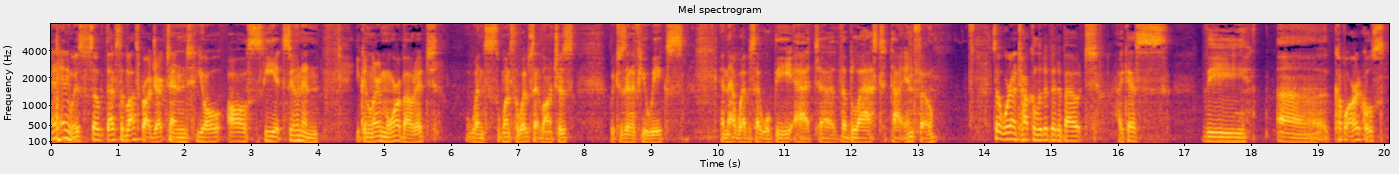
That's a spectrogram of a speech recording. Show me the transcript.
Anyways, so that's the Blast Project, and you'll all see it soon, and you can learn more about it once once the website launches, which is in a few weeks. And that website will be at uh, theblast.info. So we're going to talk a little bit about, I guess, the uh, couple articles.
